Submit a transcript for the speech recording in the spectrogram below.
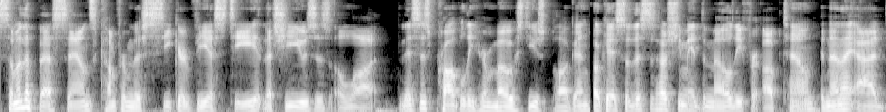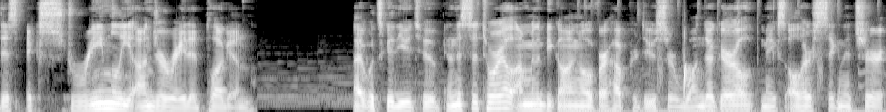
Some of the best sounds come from this secret VST that she uses a lot. This is probably her most used plugin. Okay, so this is how she made the melody for Uptown. And then I add this extremely underrated plugin. Alright, what's good YouTube? In this tutorial, I'm going to be going over how producer Wondagurl makes all her signature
